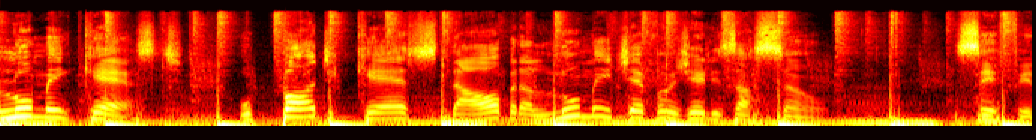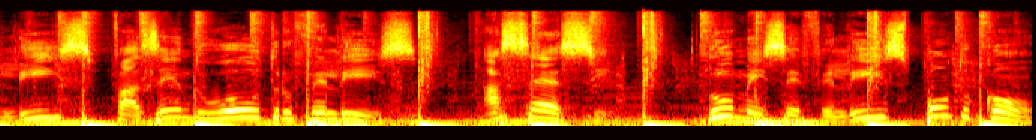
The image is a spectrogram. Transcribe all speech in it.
Lumencast, o podcast da obra Lumen de Evangelização. Ser feliz fazendo o outro feliz. Acesse lumencerfeliz.com.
